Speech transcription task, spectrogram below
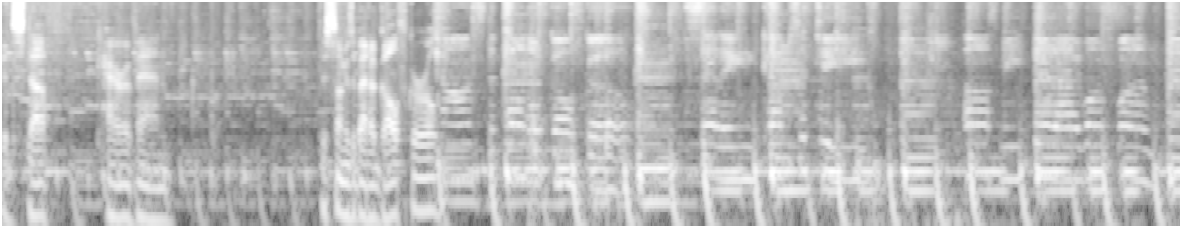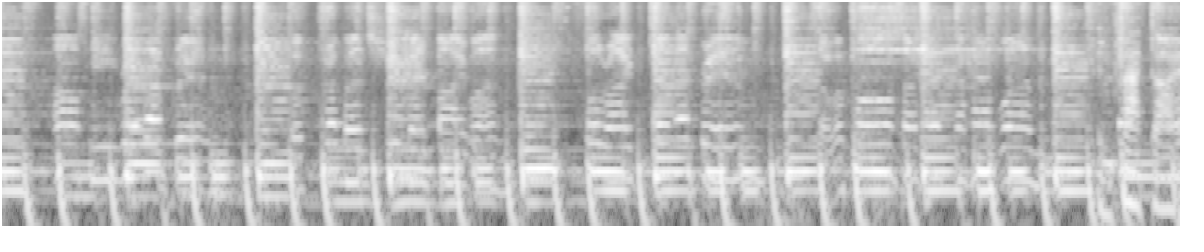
Good stuff. Caravan. This song is about a golf girl. Ask me, do I want one? Ask me grin. For you can buy one, full right brim. So of course I had to have one. In fact, I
